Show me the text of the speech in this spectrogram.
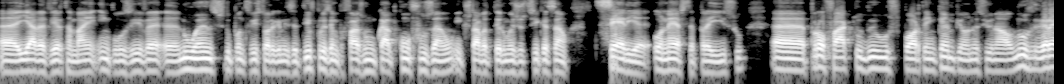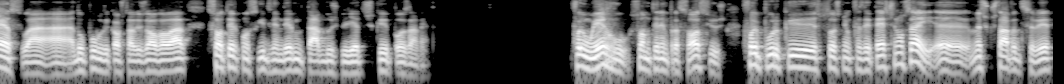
uh, e há de haver também, inclusive, uh, nuances do ponto de vista organizativo. Por exemplo, faz-me um bocado de confusão e gostava de ter uma justificação séria, honesta para isso, para o facto de o Sporting, campeão nacional, no regresso à, à, do público aos estádios de Alvalade, só ter conseguido vender metade dos bilhetes que pôs à venda. Foi um erro só meterem para sócios? Foi porque as pessoas tinham que fazer testes? Não sei, uh, mas gostava de saber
